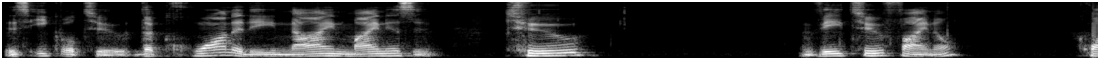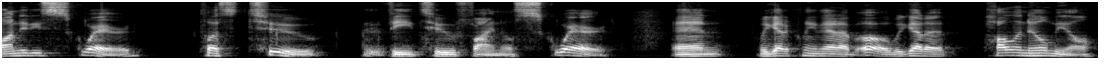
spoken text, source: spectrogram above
is equal to the quantity 9 minus 2 V2 final, quantity squared, plus 2 V2 final squared. And we got to clean that up. Oh, we got a polynomial,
